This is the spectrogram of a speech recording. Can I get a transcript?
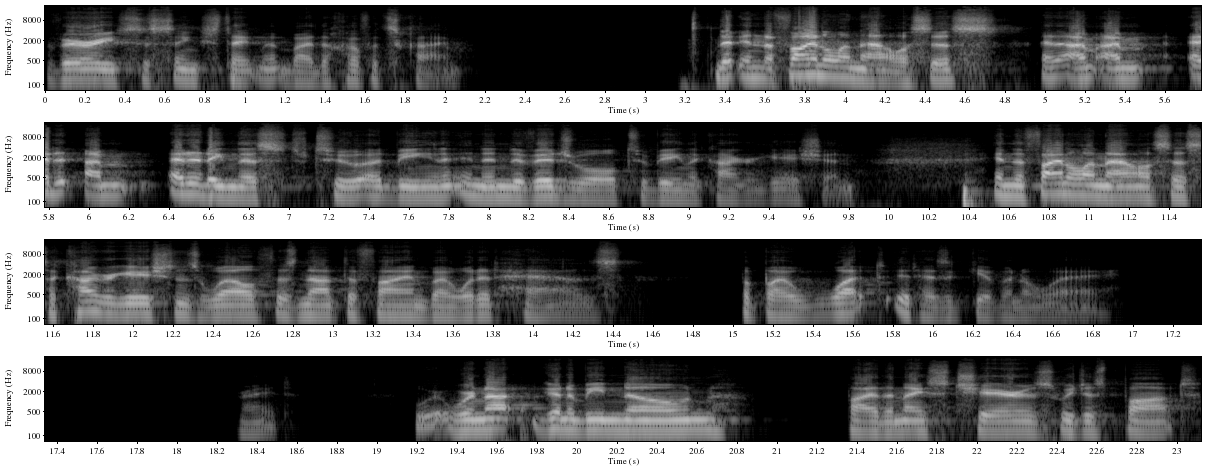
very succinct statement by the Chofetz Chaim. That in the final analysis, and I'm, I'm, edit, I'm editing this to uh, being an individual to being the congregation. In the final analysis, a congregation's wealth is not defined by what it has, but by what it has given away. Right? We're not going to be known by the nice chairs we just bought.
